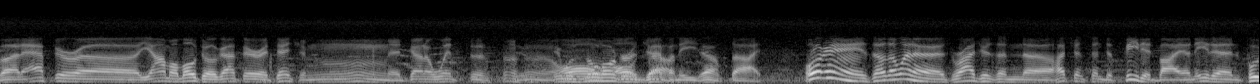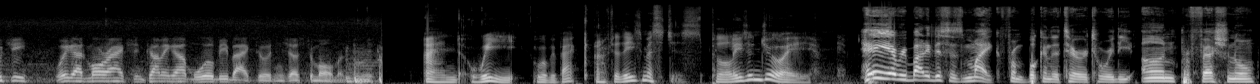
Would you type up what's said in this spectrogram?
but after uh, Yamamoto got their attention, mm, it kind of went to It was all, no longer all. Japanese Yeah. side. Okay, so the winners, Rogers and uh, Hutchinson defeated by Onita and Fuchi. We got more action coming up, and we'll be back to it in just a moment. And we will be back after these messages. Please enjoy. Hey, everybody, this is Mike from Booking the Territory, the unprofessional,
